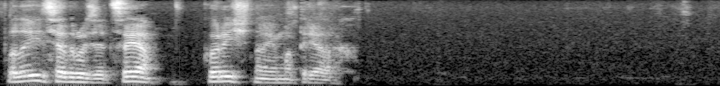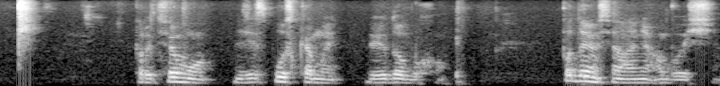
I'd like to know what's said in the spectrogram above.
Подивіться, друзі, це коричневий матріарх. При цьому зі спусками від обуху. Подивимося на нього ближче.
